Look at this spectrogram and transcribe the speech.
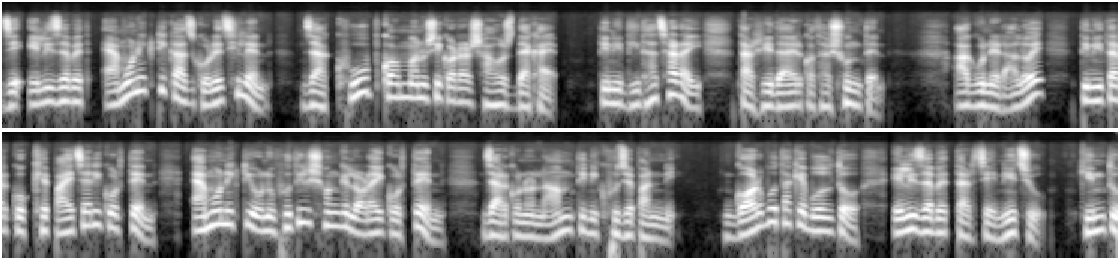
যে এলিজাবেথ এমন একটি কাজ করেছিলেন যা খুব কম মানুষই করার সাহস দেখায়। তিনি দ্বিধা ছাড়াই তার হৃদয়ের কথা শুনতেন। আগুনের আলোয় তিনি তার কক্ষে পায়চারি করতেন, এমন একটি অনুভূতির সঙ্গে লড়াই করতেন, যার কোনো নাম তিনি খুঁজে পাননি। গর্ব তাকে বলতো, এলিজাবেথ তার চেয়ে নিচু, কিন্তু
